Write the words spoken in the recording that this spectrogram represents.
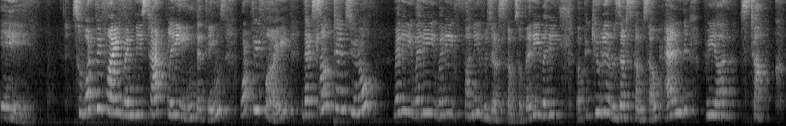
A. So what we find when we start playing the things, what we find that sometimes, you know, very, very, very funny results comes out, very, very uh, peculiar results comes out and we are stuck.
